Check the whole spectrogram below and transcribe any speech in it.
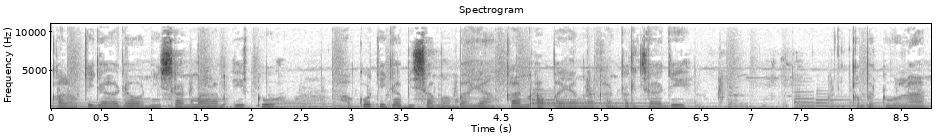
Kalau tidak ada Onisan malam itu, aku tidak bisa membayangkan apa yang akan terjadi. Kebetulan,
